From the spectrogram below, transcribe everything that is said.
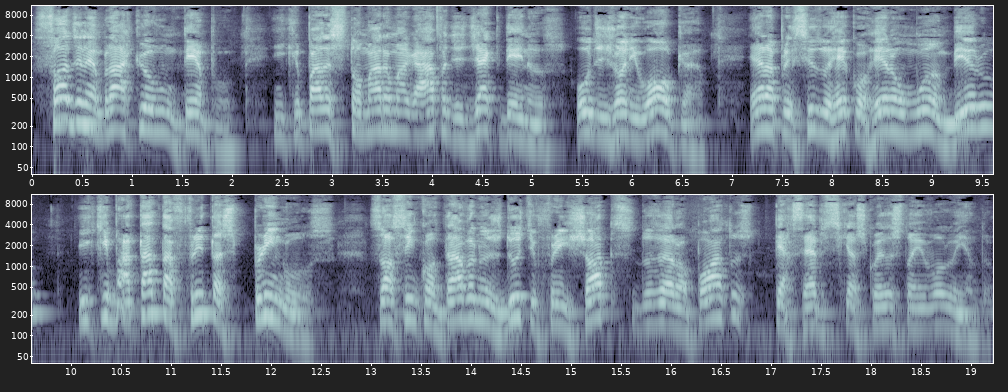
Só de lembrar que houve um tempo em que para se tomar uma garrafa de Jack Daniels ou de Johnny Walker era preciso recorrer a um muambeiro e que batata frita Pringles só se encontrava nos duty free shops dos aeroportos percebe-se que as coisas estão evoluindo.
